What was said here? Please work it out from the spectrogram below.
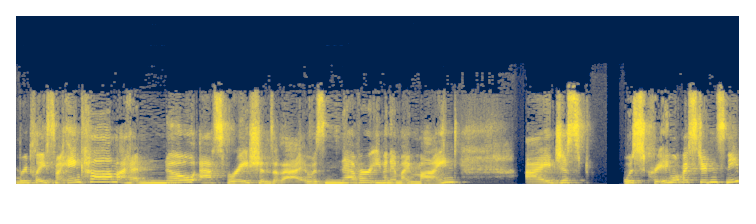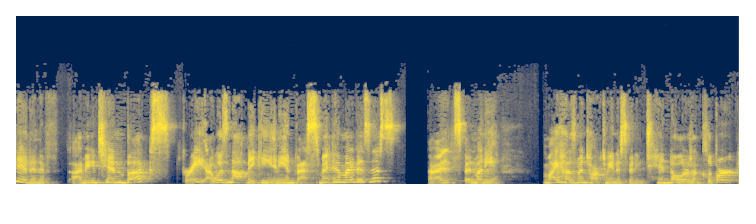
replace my income. I had no aspirations of that. It was never even in my mind. I just was creating what my students needed. And if I made 10 bucks, great. I was not making any investment in my business. I didn't spend money. My husband talked me into spending $10 on clip art.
